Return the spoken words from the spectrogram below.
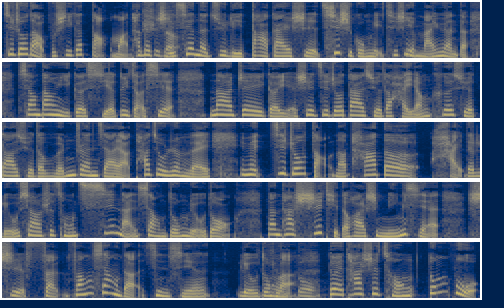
济州岛不是一个岛嘛，它的直线的距离大概是七十公里，其实也蛮远的，相当于一个斜对角线。那这个也是济州大学的海洋科学大学的文专家呀，他就认为，因为济州岛呢，它的海的流向是从西南向东流动，但它尸体的话是明显是反方向的进行流动了。流动对，它是从东部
